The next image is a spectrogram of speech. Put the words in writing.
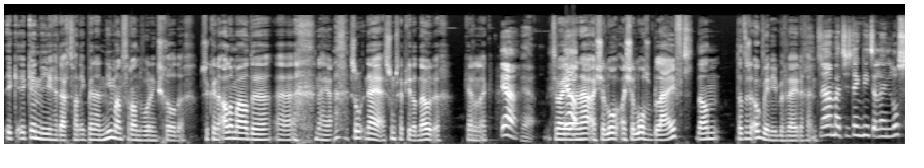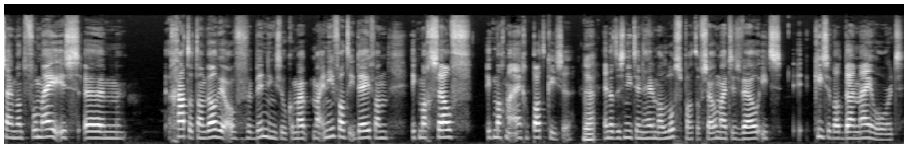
Ik, ik ken die gedachte van: ik ben aan niemand verantwoording schuldig. Ze kunnen allemaal de. Uh, nou, ja, som, nou ja, soms heb je dat nodig, kennelijk. Ja. ja. Terwijl je Ja. daarna, als je, los, als je los blijft, dan. Dat is ook weer niet bevredigend. Nou, maar het is denk ik niet alleen los zijn. Want voor mij is. Um, gaat het dan wel weer over verbinding zoeken. Maar, maar in ieder geval het idee van ik mag zelf, ik mag mijn eigen pad kiezen. Ja. En dat is niet een helemaal los pad of zo, maar het is wel iets kiezen wat bij mij hoort.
